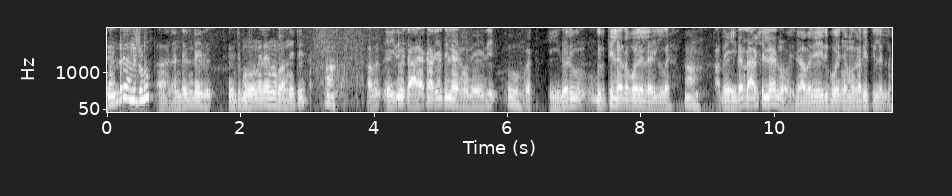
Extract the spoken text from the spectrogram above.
രണ്ടര തന്നിട്ടുള്ളൂ രണ്ടരന്റെ ഇത് എന്നിട്ട് മൂന്നര എന്ന് പറഞ്ഞിട്ട് ആ. അത് എഴുതി വെച്ച അയാൾക്ക് അറിയത്തില്ലായിരുന്നു. ഇത് എഴുതി ഇതൊരു വൃത്തിയില്ലാത്ത പോലെയല്ല ഇല്ല അത് എഴുതേണ്ട ആവശ്യമില്ലായിരുന്നു. അവർ എഴുതി പോയി നമുക്ക് അറിയത്തില്ലല്ലോ.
